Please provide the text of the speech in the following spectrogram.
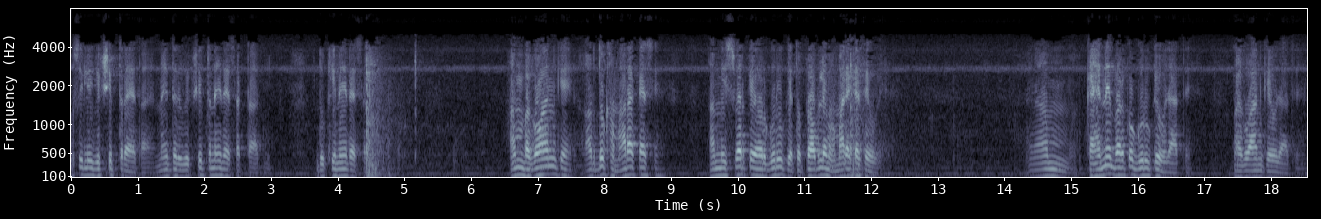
उसीलिए विक्षिप्त रहता है, नहीं तो विक्षिप्त नहीं रह सकता आदमी, दुखी नहीं रह सकता। हम भगवान के और दुख हमारा कैसे? हम ईश्वर के और गुरु के तो प्रॉब्लम हमारे कैसे हुए? हम कहने भर को गुरु के हो जाते हैं भगवान के हो जाते हैं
